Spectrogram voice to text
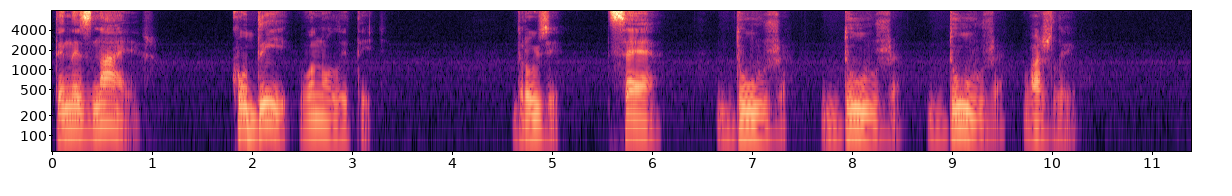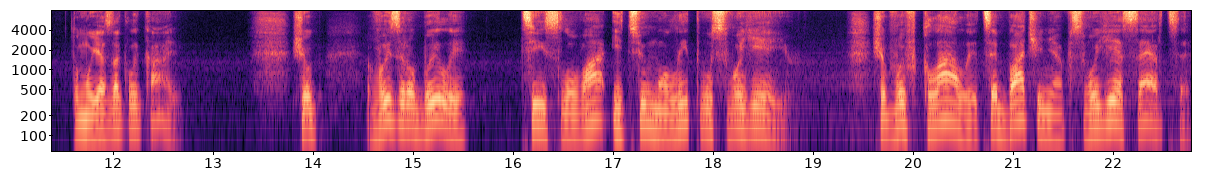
ти не знаєш, куди воно летить, друзі, це дуже, дуже, дуже важливо. Тому я закликаю, щоб ви зробили ці слова і цю молитву своєю, щоб ви вклали це бачення в своє серце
